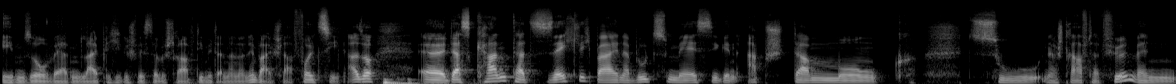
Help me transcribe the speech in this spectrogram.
Ebenso werden leibliche Geschwister bestraft, die miteinander den Beischlaf vollziehen. Also äh, das kann tatsächlich bei einer blutsmäßigen Abstammung zu einer Straftat führen, wenn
